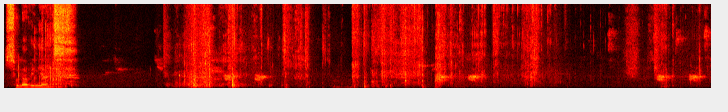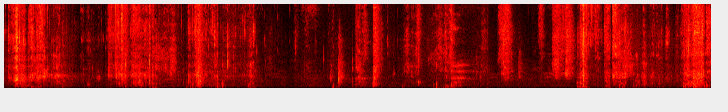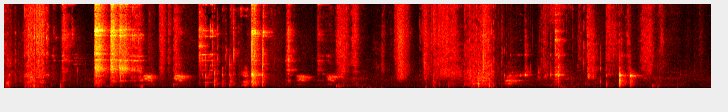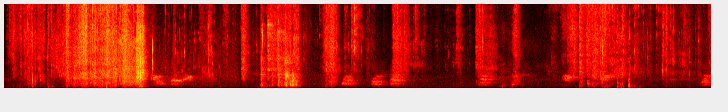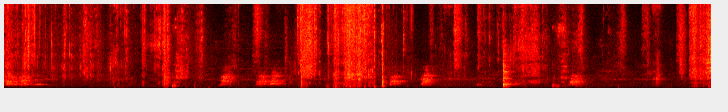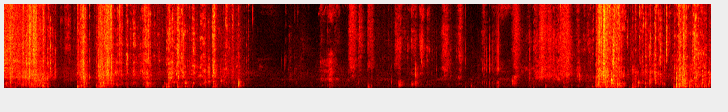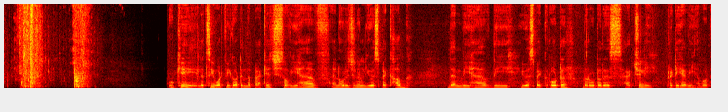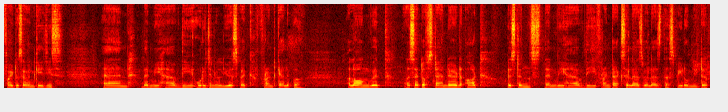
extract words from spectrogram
Sula vineyards okay let's see what we got in the package. So we have an original USPEC hub. Then we have the USPEC rotor. The rotor is actually pretty heavy about 5 to 7 kgs. And then we have the original USPEC front caliper. Along with a set of standard art pistons then we have the front axle as well as the speedometer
